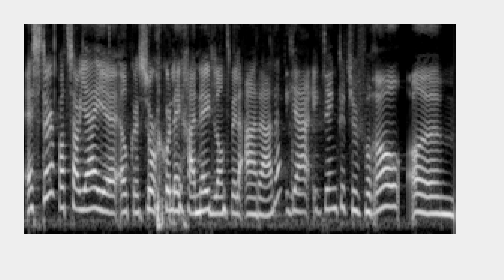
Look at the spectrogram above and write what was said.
Esther, wat zou jij eh, elke zorgcollega in Nederland willen aanraden? Ja, ik denk dat je vooral ehm,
